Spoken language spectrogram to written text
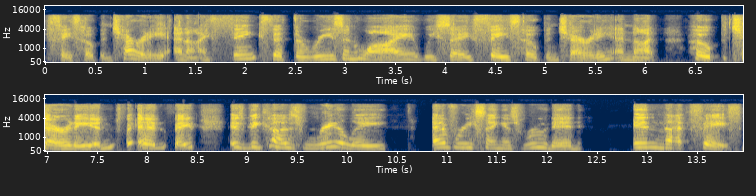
faith, hope, and charity, and I think that the reason why we say faith, hope, and charity, and not hope, charity, and and faith, is because really everything is rooted in that faith.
